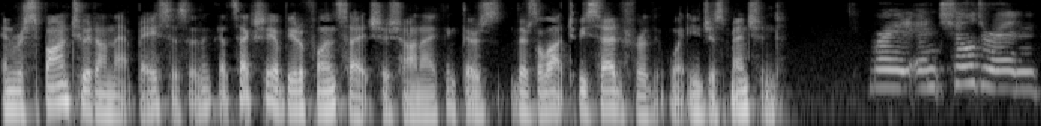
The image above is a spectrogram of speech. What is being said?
and respond to it on that basis. I think that's actually a beautiful insight, Shoshana. I think there's there's a lot to be said for what you just mentioned. Right, and children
